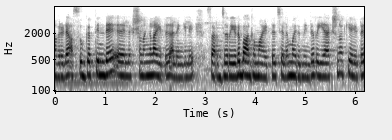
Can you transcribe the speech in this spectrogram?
അവരുടെ അസുഖത്തിന്റെ ലക്ഷണങ്ങളായിട്ട് അല്ലെങ്കിൽ സർജറിയുടെ ഭാഗമായിട്ട് ചില മരുന്നിന്റെ റിയാക്ഷനൊക്കെ ആയിട്ട്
